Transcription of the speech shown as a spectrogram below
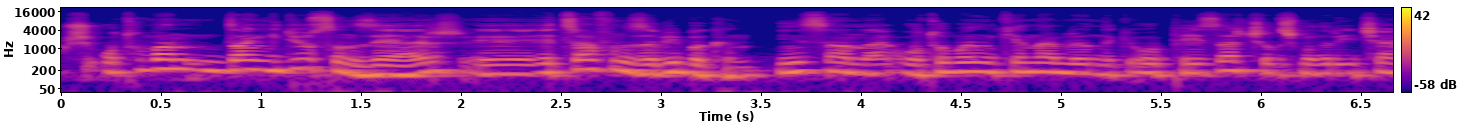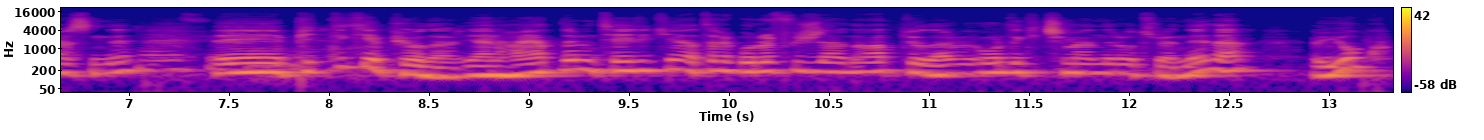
şu otobandan gidiyorsanız eğer e, etrafınıza bir bakın. İnsanlar otobanın kenarlarındaki o peyzaj çalışmaları içerisinde e, piknik yapıyorlar. Yani hayatlarını tehlikeye atarak o refüjlerden atlıyorlar ve oradaki çimenlere oturuyor. Neden? E, yok.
